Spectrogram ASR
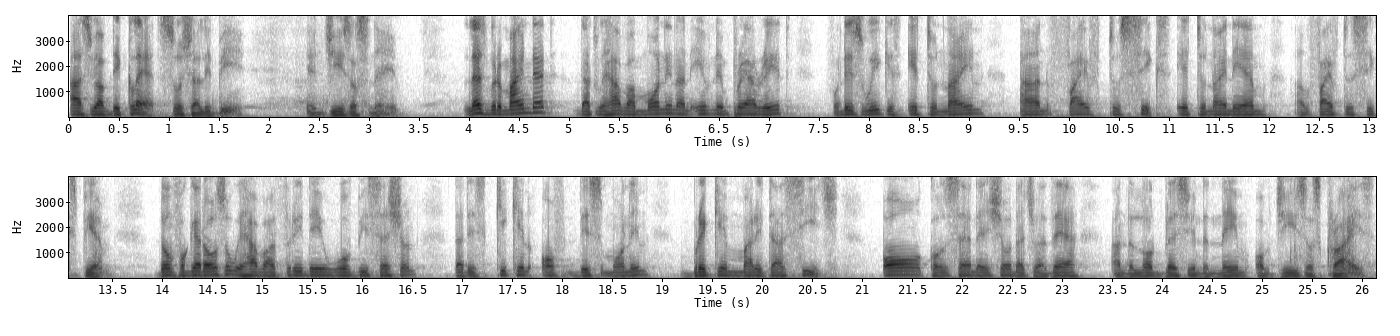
As you have declared, so shall it be. In Jesus' name. Let's be reminded that we have a morning and evening prayer rate for this week is 8 to 9 and 5 to 6, 8 to 9 a.m. and 5 to 6 p.m. Don't forget also, we have our three day WOFBI session that is kicking off this morning, breaking marital siege. All concerned, ensure that you are there, and the Lord bless you in the name of Jesus Christ.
